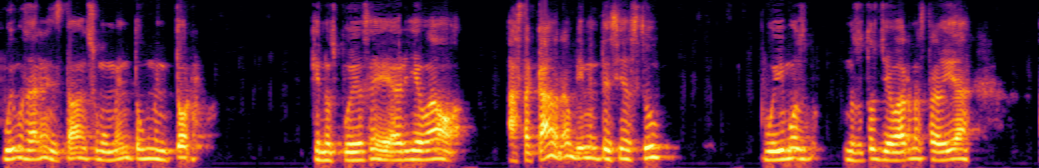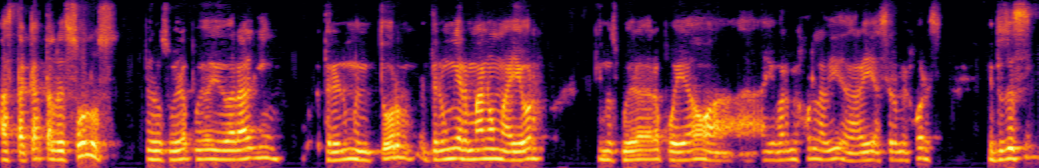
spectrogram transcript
pudimos haber necesitado en su momento un mentor que nos pudiese haber llevado hasta acá, ¿verdad? Bien decías tú, pudimos nosotros llevar nuestra vida hasta acá, tal vez solos, pero nos hubiera podido ayudar a alguien tener un mentor, tener un hermano mayor que nos pudiera haber apoyado a, llevar mejor la vida y a ser mejores. Entonces,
